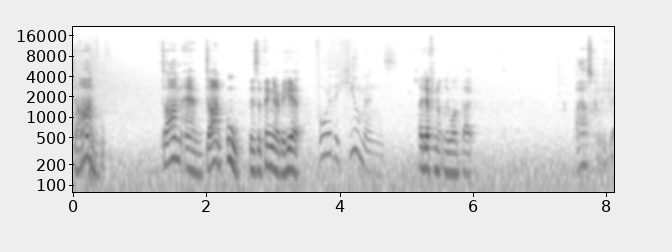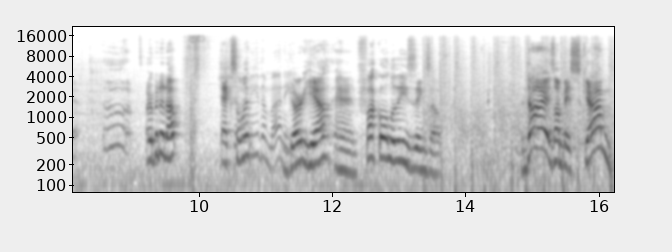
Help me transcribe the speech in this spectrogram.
Done. Done and done. Ooh, there's a thing over here. For the humans. I definitely want that. What else can we get? Uh, open it up. Excellent. Show me the money. Go here and fuck all of these things up. Die, zombie scum!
